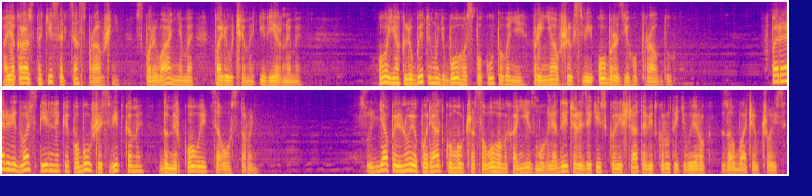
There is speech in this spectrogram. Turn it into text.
а якраз такі серця справжні, з пориваннями палючими і вірними. О, як любитимуть Бога спокутувані, прийнявши в свій образ його правду. В перерві два спільники, побувши свідками, домірковуються осторонь. Суддя пильнує порядку, мов часового механізму, гляди, через якісь коліщата відкрутить вирок, завбачив Чойс.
